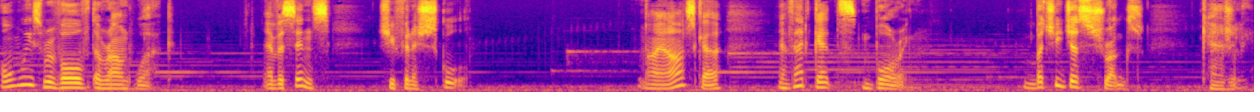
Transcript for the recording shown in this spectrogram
always revolved around work, ever since she finished school. I ask her if that gets boring, but she just shrugs casually.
